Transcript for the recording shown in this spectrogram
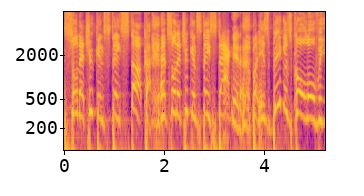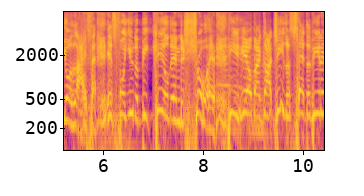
so that you can stay stuck and so that you can stay stagnant. But his biggest goal over your life is for you to be killed and destroyed. He, oh my God, Jesus said to Peter,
